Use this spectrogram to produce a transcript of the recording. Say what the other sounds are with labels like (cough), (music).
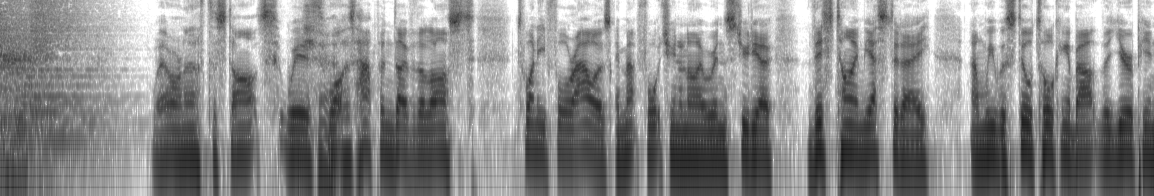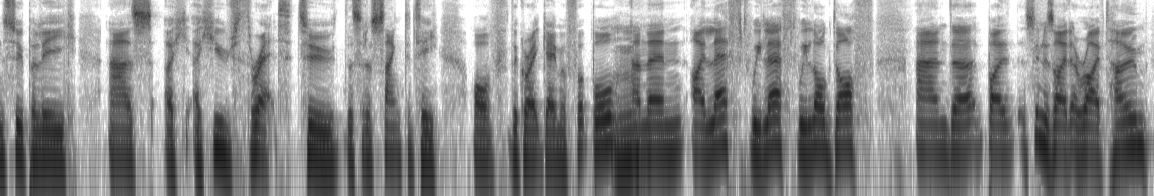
Where on earth to start with what has happened over the last 24 hours? And Matt Fortune and I were in the studio this time yesterday, and we were still talking about the European Super League as a, a huge threat to the sort of sanctity of the great game of football. And then I left, we left, we logged off, and uh, by as soon as I'd arrived home,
